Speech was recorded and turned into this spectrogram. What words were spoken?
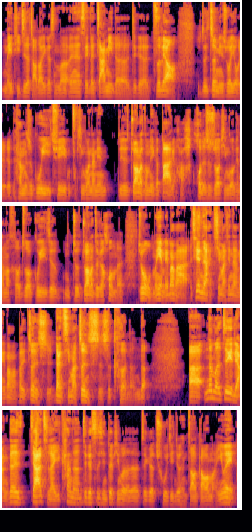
媒体记者找到一个什么 NSA 的加密的这个资料，就证明说有他们是故意去苹果那边。就是装了这么一个 bug 哈，或者是说苹果跟他们合作，故意就就装了这个后门，就是我们也没办法，现在起码现在没办法被证实，但起码证实是可能的啊。那么这两个加起来一看呢，这个事情对苹果的这个处境就很糟糕嘛，因为。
